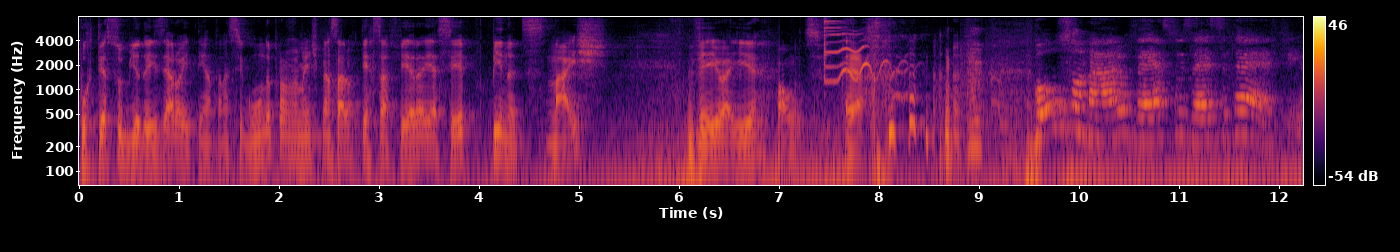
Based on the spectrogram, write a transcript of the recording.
por ter subido aí 0,80 na segunda, provavelmente pensaram que terça-feira ia ser peanuts, mas veio aí. Peanuts. É. Bolsonaro versus STF.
